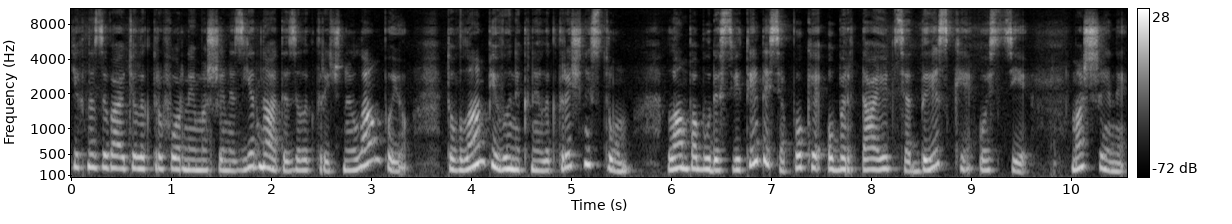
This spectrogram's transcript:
їх називають електрофорної машини, з'єднати з електричною лампою, то в лампі виникне електричний струм. Лампа буде світитися, поки обертаються диски, ось ці машини.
